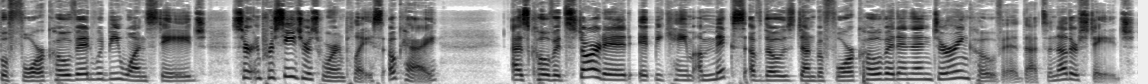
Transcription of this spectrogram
before COVID would be one stage. Certain procedures were in place. Okay. As COVID started, it became a mix of those done before COVID and then during COVID. That's another stage.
